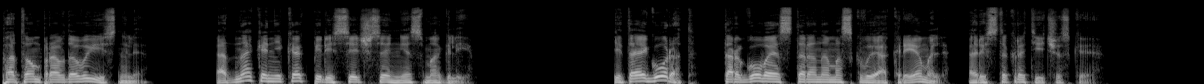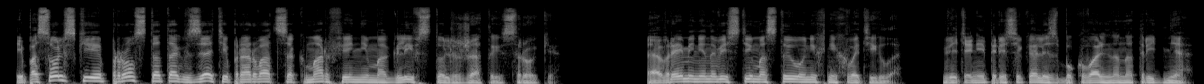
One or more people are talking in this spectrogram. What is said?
Потом, правда, выяснили, однако никак пересечься не смогли. Китай-город — торговая сторона Москвы, а Кремль — аристократическая. И посольские просто так взять и прорваться к Марфе не могли в столь сжатые сроки. А времени навести мосты у них не хватило, ведь они пересекались буквально на три дня.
